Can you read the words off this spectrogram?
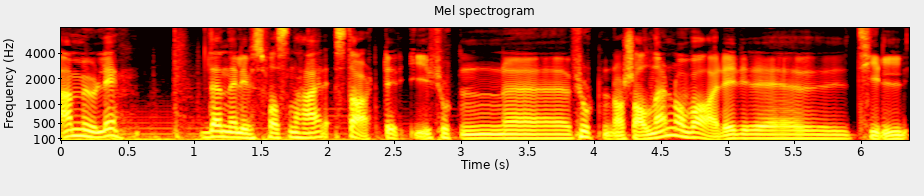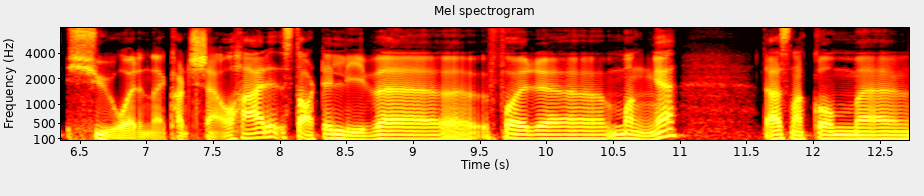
er mulig. Denne livsfasen her starter i 14-årsalderen 14-årsalderen og varer eh, til 20-årene, kanskje. Og her starter livet for eh, mange. Det er snakk om eh,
